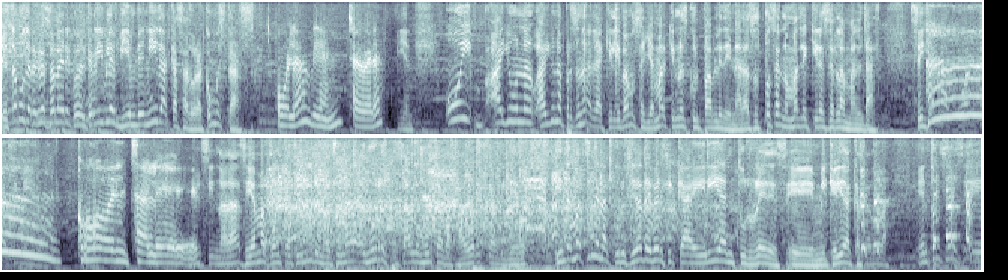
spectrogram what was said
Estamos de regreso al aire con el terrible. Bienvenida, cazadora. ¿Cómo estás? Hola, bien, chévere. Bien. Hoy hay una, hay una persona a la que le vamos a llamar que no es culpable de nada. Su esposa nomás le quiere hacer la maldad. Se llama Juan Casimiro. Conchale. Sí, nada, se llama Juan Casimiro, no ha hecho nada, es muy responsable, muy trabajador, es jardinero. Y además tiene la curiosidad de ver si caería en tus redes, eh, mi querida cazadora. Entonces, eh,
